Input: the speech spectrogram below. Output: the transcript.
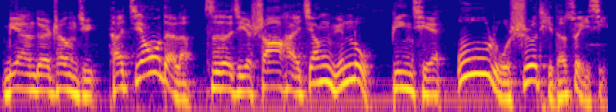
面对证据，他交代了自己杀害江云露并且侮辱尸体的罪行。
